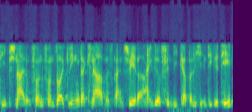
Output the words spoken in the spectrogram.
die Beschneidung von, von Säuglingen oder Knaben ist ein schwerer Eingriff in die körperliche Integrität.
